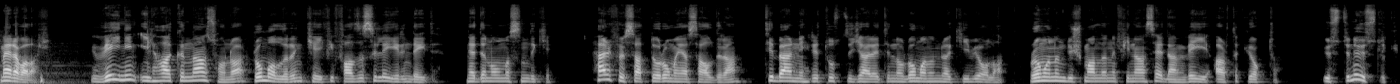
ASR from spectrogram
Merhabalar. Vey'nin ilhakından sonra Romalıların keyfi fazlasıyla yerindeydi. Neden olmasındı ki? Her fırsatta Roma'ya saldıran, Tiber Nehri tuz ticaretinde Roma'nın rakibi olan, Roma'nın düşmanlarını finanse eden Vey artık yoktu. Üstüne üstlük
